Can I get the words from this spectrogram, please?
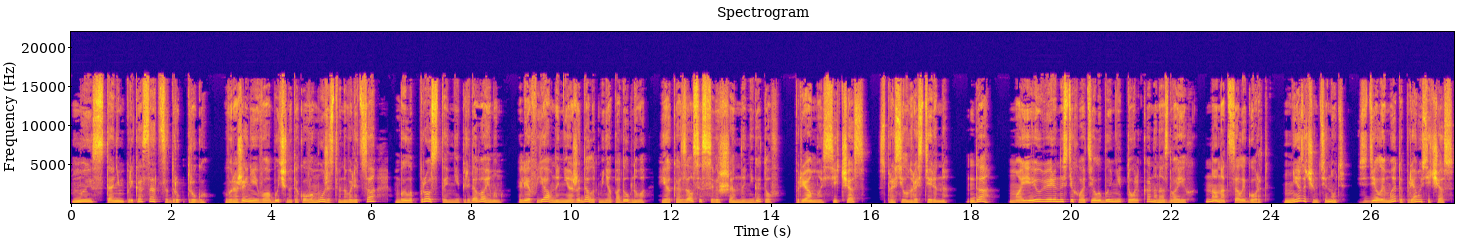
Мы станем прикасаться друг к другу. Выражение его обычно такого мужественного лица было просто непередаваемым. Лев явно не ожидал от меня подобного и оказался совершенно не готов. «Прямо сейчас?» – спросил он растерянно. «Да, моей уверенности хватило бы не только на нас двоих, но на целый город». Незачем тянуть. Сделаем это прямо сейчас.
